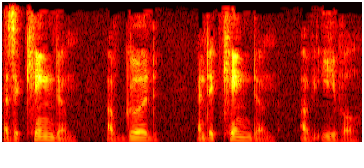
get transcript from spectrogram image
as a kingdom of good and a kingdom of evil.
